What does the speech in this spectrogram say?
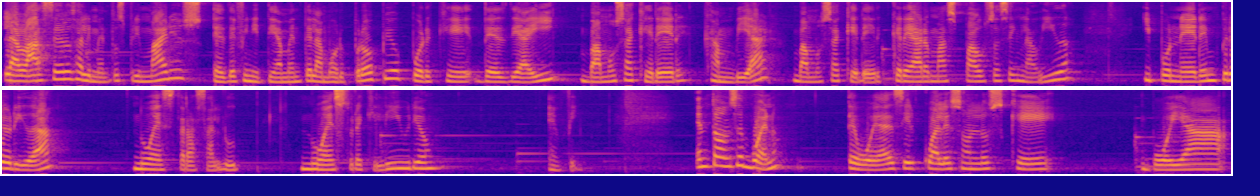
la base de los alimentos primarios es definitivamente el amor propio porque desde ahí vamos a querer cambiar, vamos a querer crear más pausas en la vida y poner en prioridad nuestra salud, nuestro equilibrio, en fin. Entonces, bueno, te voy a decir cuáles son los que voy a,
